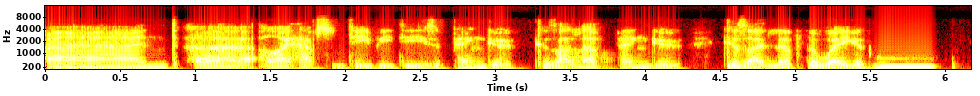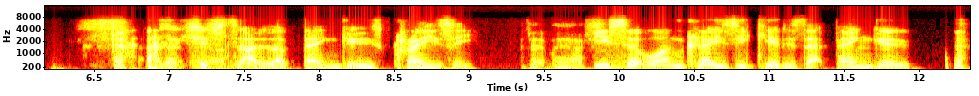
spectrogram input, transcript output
and uh, I have some DVDs of Pengu because I love Pengu because I love the way it goes. I just I love Pengu he's crazy I don't know. I've He's that one crazy kid, is that Pengu?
